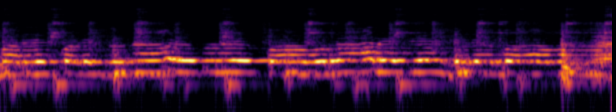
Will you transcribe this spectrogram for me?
మన పడుకున్నాడు మన పావురాల జంట బామా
